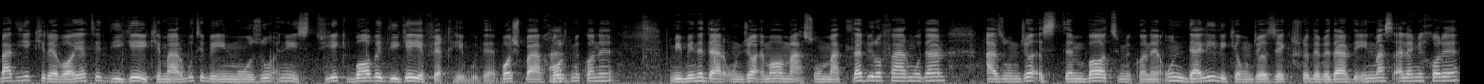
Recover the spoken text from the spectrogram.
بعد یک روایت دیگه ای که مربوط به این موضوع نیست یک باب دیگه فقهی بوده. باش برخورد بله. می‌کنه. می‌بینه در اونجا امام معصوم مطلبی رو فرمودن از اونجا استنباط می‌کنه. اون دلیلی که اونجا ذکر شده به درد این مسئله می‌خوره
